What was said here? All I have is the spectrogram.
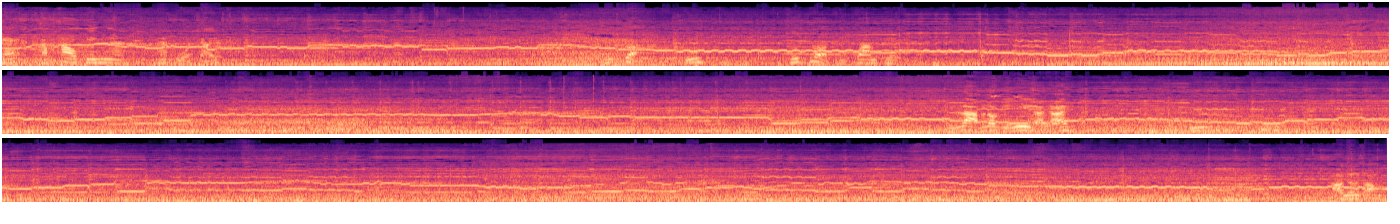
แท้ๆกับข้าวกินไงนะปวดใจสุดยอดอืมสุดยอดของความเผ็ดลาบไม่ต้องกินนี่กันยา เอาหนึ่งสอง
